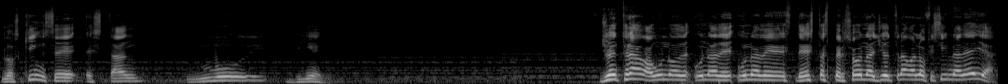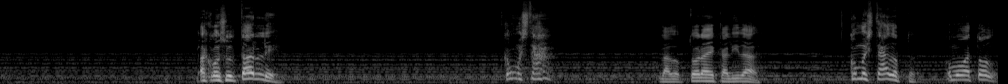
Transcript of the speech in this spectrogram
los 15 están muy bien. Yo entraba, uno de, una, de, una de, de estas personas, yo entraba a la oficina de ella a consultarle. ¿Cómo está? La doctora de calidad. ¿Cómo está, doctor? ¿Cómo va todo?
